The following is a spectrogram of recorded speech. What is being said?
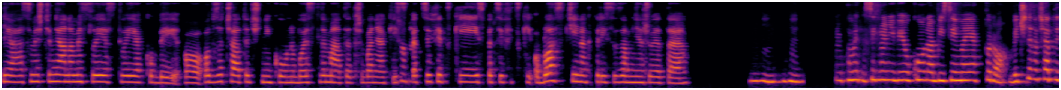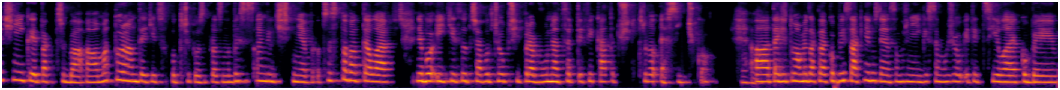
já jsem ještě měla na mysli, jestli jakoby o, od začátečníků, nebo jestli máte třeba nějaký specifický, specifický oblasti, na který se zaměřujete. Mm-hmm. My synchronní výuku nabízíme jak pro většiné začátečníky, tak třeba maturanty, ti, co potřebují pracovat na business angličtině, pro cestovatele, nebo i ti, co třeba potřebují přípravu na certifikát, ať už to třeba FCčko. Uh-huh. A, takže to máme takhle jakoby zákně různě. Samozřejmě někdy se můžou i ty cíle jakoby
